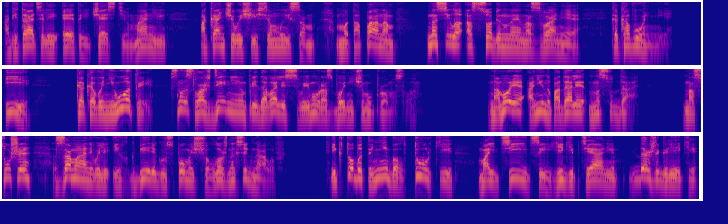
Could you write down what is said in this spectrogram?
обитателей этой части Мании, оканчивающейся мысом Матапаном, носила особенное название Каковонни, и каковониоты с наслаждением предавались своему разбойничьему промыслу. На море они нападали на суда, на суше заманивали их к берегу с помощью ложных сигналов. И кто бы то ни был, турки, мальтийцы, египтяне, даже греки,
